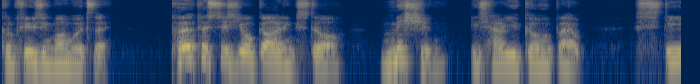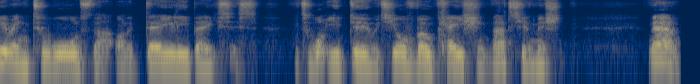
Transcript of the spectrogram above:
confusing my words there. Purpose is your guiding star. Mission is how you go about steering towards that on a daily basis. It's what you do, it's your vocation, that's your mission. Now,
